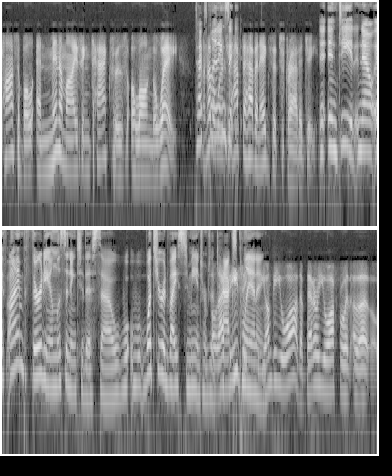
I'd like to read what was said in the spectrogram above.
possible and minimizing taxes along the way. Tax planning you have to have an exit strategy. Indeed. Now, if I'm 30 and listening to this, though, what's your advice to me in terms of oh, tax easy. planning? The younger you are, the better you are for uh,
